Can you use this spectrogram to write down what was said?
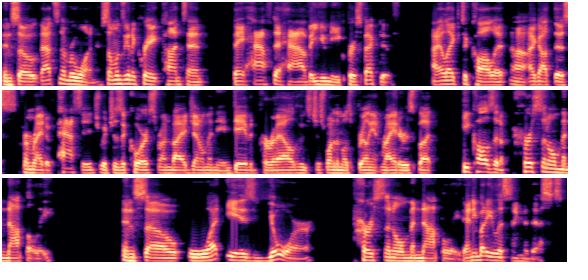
And so that's number one. If someone's going to create content, they have to have a unique perspective. I like to call it, uh, I got this from Write of Passage, which is a course run by a gentleman named David Perell, who's just one of the most brilliant writers, but he calls it a personal monopoly. And so, what is your personal monopoly? To anybody listening to this,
